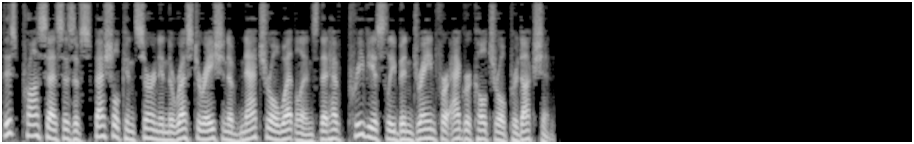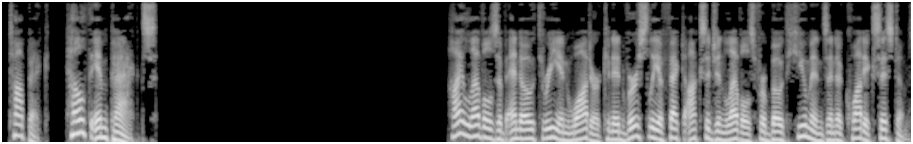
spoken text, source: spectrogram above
This process is of special concern in the restoration of natural wetlands that have previously been drained for agricultural production. Health impacts High levels of NO3 in water can adversely affect oxygen levels for both humans and aquatic systems.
